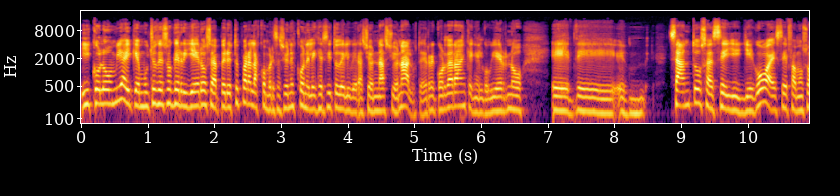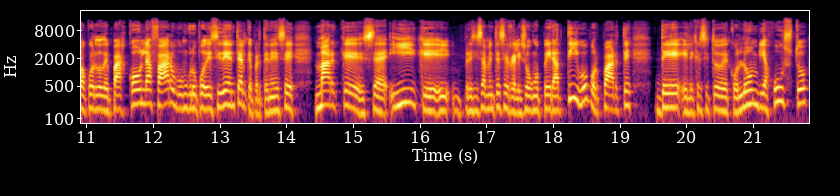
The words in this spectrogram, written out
y Colombia y que muchos de esos guerrilleros, o sea, pero esto es para las conversaciones con el Ejército de Liberación Nacional. Ustedes recordarán que en el gobierno eh, de... Em, Santos llegó a ese famoso acuerdo de paz con la FARC. Hubo un grupo disidente al que pertenece Márquez eh, y que precisamente se realizó un operativo por parte del ejército de Colombia justo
